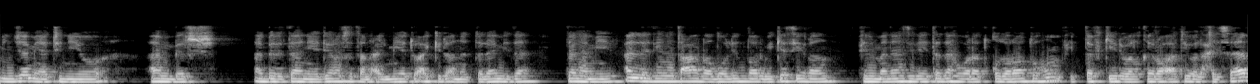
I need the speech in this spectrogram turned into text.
من جامعة نيو هامبرش البريطانية دراسة علمية تؤكد أن التلاميذ التلاميذ الذين تعرضوا للضرب كثيرا في المنازل تدهورت قدراتهم في التفكير والقراءة والحساب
